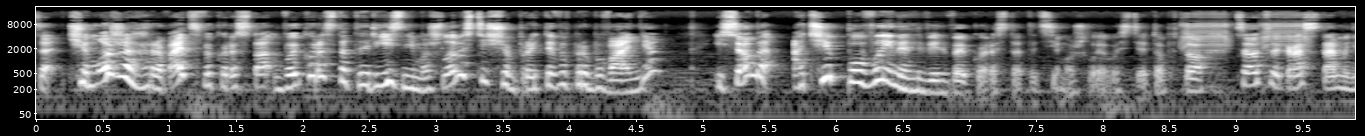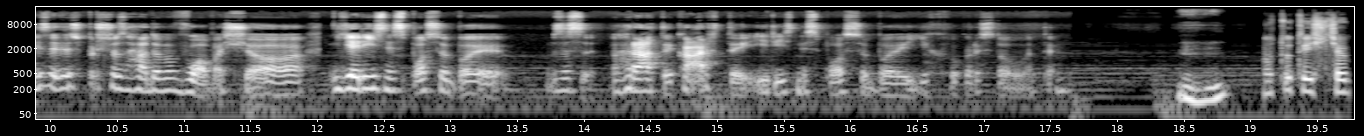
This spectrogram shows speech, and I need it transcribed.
це чи може гравець використа... використати різні можливості, щоб пройти випробування? І сьоме, а чи повинен він використати ці можливості? Тобто, це от якраз те, мені здається, про що згадував Вова, що є різні способи грати карти і різні способи їх використовувати. Угу. Ну тут іще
